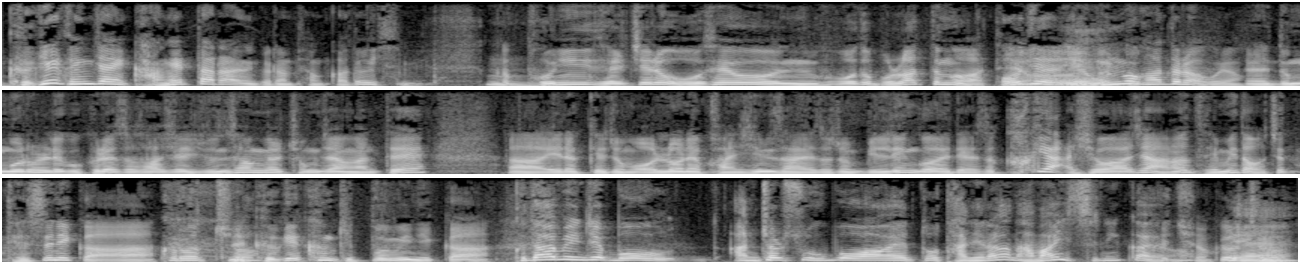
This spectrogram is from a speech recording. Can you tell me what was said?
그게 굉장히 강했다라는 그런 평가도 있습니다. 그러니까 음. 본인이 될지를 오세훈 후보도 몰랐던 것 같아요. 어제 예, 울먹하더라고요. 네, 눈물 흘리고 그래서 사실 윤석열 총장한테 아, 이렇게 좀 언론의 관심사에서 좀 밀린 거에 대해서 크게 아쉬워하지 않아도 됩니다. 어쨌든 됐으니까. 그렇죠. 네, 그게 큰 기쁨이니까. 그 다음에 이제 뭐 안철수 후보와의 또 단일화가 남아 있으니까요. 그렇죠. 그렇죠. 예.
